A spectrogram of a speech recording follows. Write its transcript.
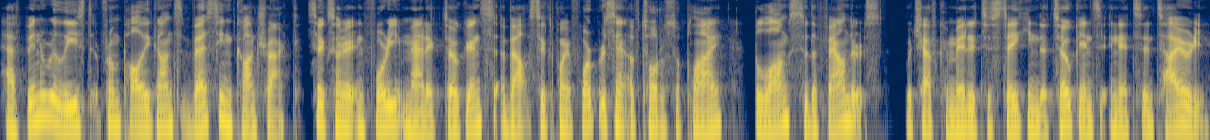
have been released from Polygon's vesting contract. 640 Matic tokens, about 6.4% of total supply, belongs to the founders, which have committed to staking the tokens in its entirety.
